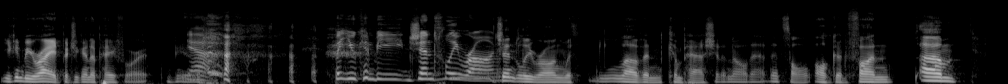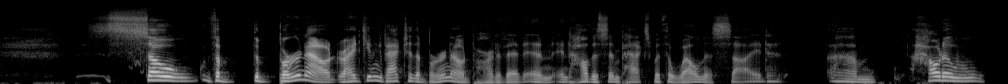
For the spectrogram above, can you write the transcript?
You can be right, but you're going to pay for it. Yeah. But you can be gently wrong. Gently wrong with love and compassion and all that. That's all all good fun. Um so the the burnout, right? Getting back to the burnout part of it and and how this impacts with the wellness side. Um how to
